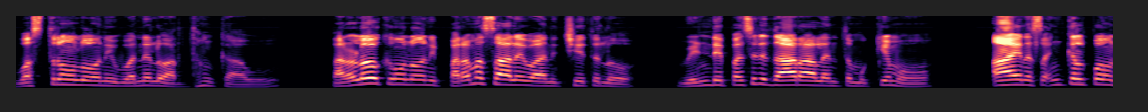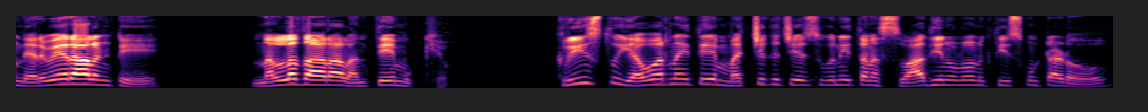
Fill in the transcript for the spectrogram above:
వస్త్రంలోని వన్నెలు అర్థం కావు పరలోకంలోని పరమశాలవాని చేతిలో వెండి పసిడి దారాలెంత ముఖ్యమో ఆయన సంకల్పం నెరవేరాలంటే నల్లదారాలంతే ముఖ్యం. క్రీస్తు ఎవరినైతే మచ్చిక చేసుకుని తన స్వాధీనంలోనికి తీసుకుంటాడో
